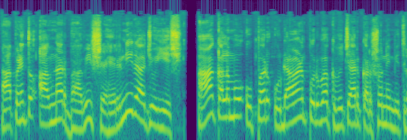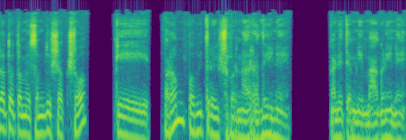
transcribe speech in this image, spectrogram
આપણે તો આવનાર ભાવિ શહેરની રાહ જોઈએ છીએ. આ કલમો ઉપર ઉડાણપૂર્વક વિચાર કરશો ને મિત્ર, તો તમે સમજી શકશો કે પરમ પવિત્ર ઈશ્વરના હૃદયને અને તેમની માગણીને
